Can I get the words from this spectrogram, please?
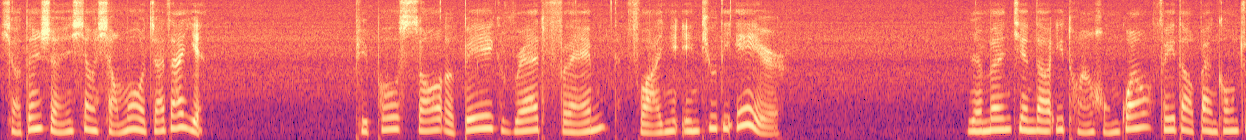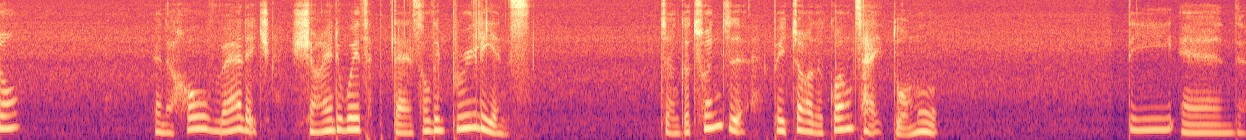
小灯神向小莫眨眨眼。People saw a big red flame flying into the air。人们见到一团红光飞到半空中，and the whole village shined with dazzling brilliance。整个村子被照得光彩夺目。The end。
